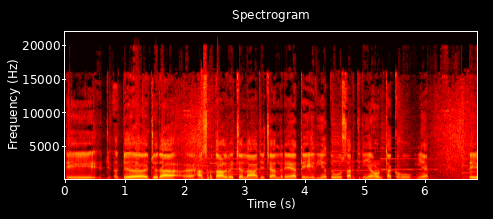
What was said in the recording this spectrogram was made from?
ਤੇ ਜ- ਜਿਹਦਾ ਹਸਪਤਾਲ ਵਿੱਚ ਇਲਾਜ ਚੱਲ ਰਿਹਾ ਤੇ ਇਹਦੀਆਂ ਦੋ ਸਰਜਰੀਆਂ ਹੁਣ ਤੱਕ ਹੋ ਗਈਆਂ ਤੇ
